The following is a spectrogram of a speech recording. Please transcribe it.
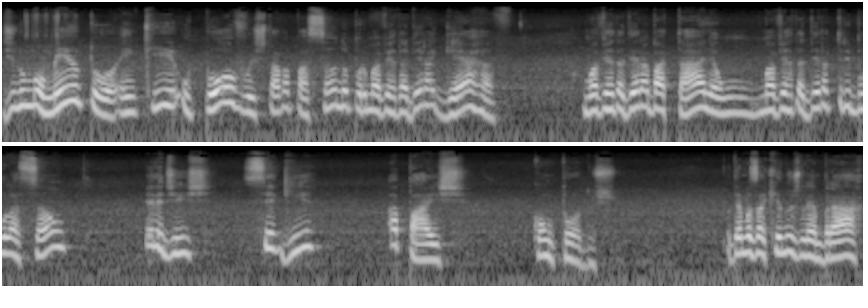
de, no momento em que o povo estava passando por uma verdadeira guerra, uma verdadeira batalha, uma verdadeira tribulação, ele diz: seguir a paz com todos. Podemos aqui nos lembrar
